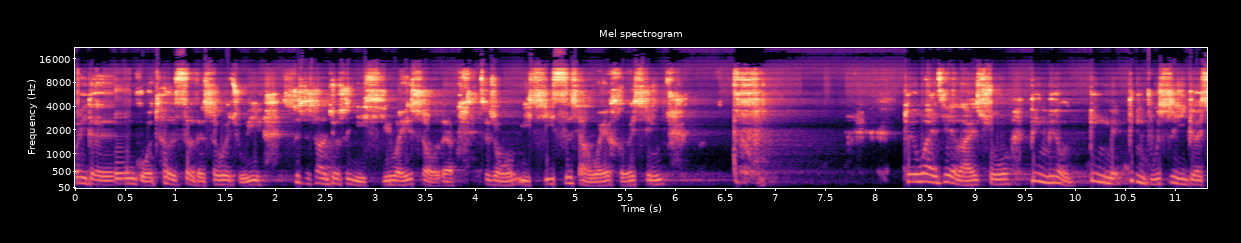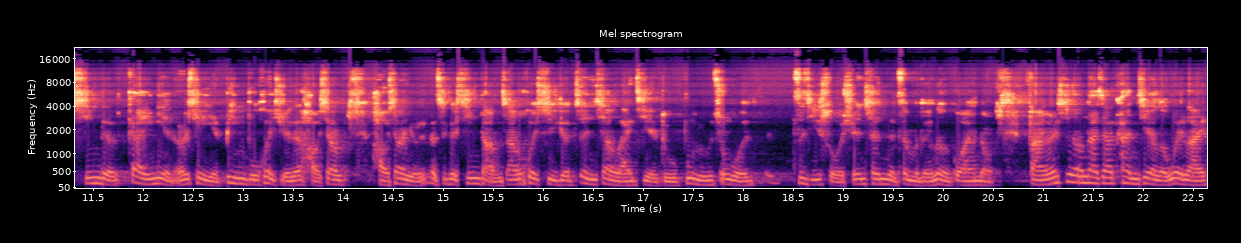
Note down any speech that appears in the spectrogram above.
谓的中国特色的社会主义，事实上就是以习为首的这种以习思想为核心。对外界来说，并没有，并没，并不是一个新的概念，而且也并不会觉得好像，好像有这个新党章会是一个正向来解读，不如中国自己所宣称的这么的乐观哦。反而是让大家看见了未来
